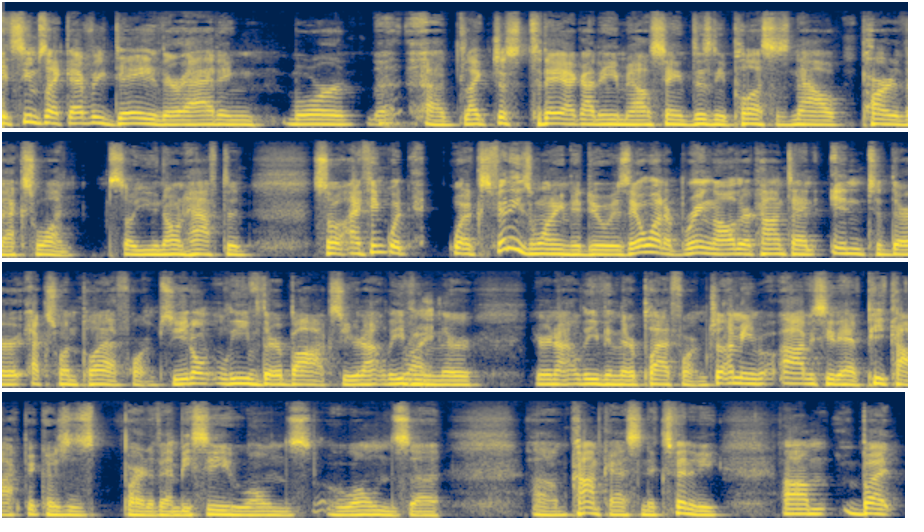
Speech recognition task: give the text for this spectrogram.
It seems like every day they're adding more. Uh, like just today, I got an email saying Disney Plus is now part of X1. So you don't have to. So I think what what Xfinity's wanting to do is they want to bring all their content into their X1 platform. So you don't leave their box. So you're not leaving Right. their you're not leaving their platform. I mean, obviously they have Peacock because it's part of NBC who owns who owns uh, um, Comcast and Xfinity. Um, but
